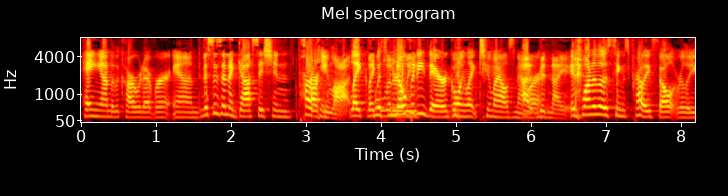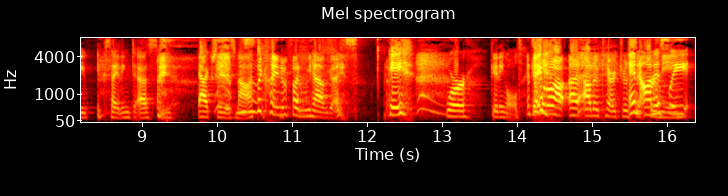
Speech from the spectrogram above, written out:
hanging onto the car, whatever, and This is in a gas station parking, lot, Like, with nobody there going like two miles an hour. at midnight. It's one of those things probably felt really exciting to us and actually is not. This not. is the kind of fun we have, guys. Okay. We're getting old. It's okay? a little out, uh, out of character. and for me. honestly,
